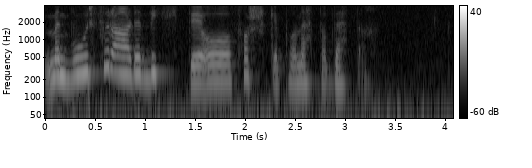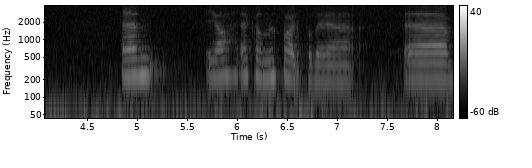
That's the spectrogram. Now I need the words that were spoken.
men hvorfor er det viktig å forske på nettopp dette? Um, ja, jeg kan jo svare på det. Uh,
